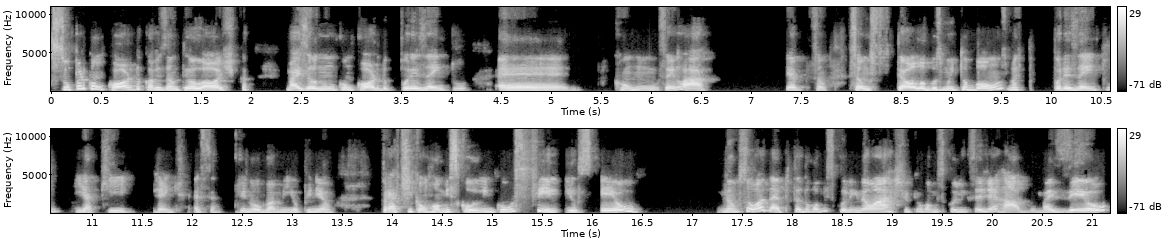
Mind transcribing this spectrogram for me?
super concordo com a visão teológica, mas eu não concordo, por exemplo, é, com, sei lá. É- são, são teólogos muito bons, mas, por exemplo, e aqui, gente, essa, de novo, a minha opinião, praticam homeschooling com os filhos. Eu não sou adepta do homeschooling, não acho que o homeschooling seja errado, mas eu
